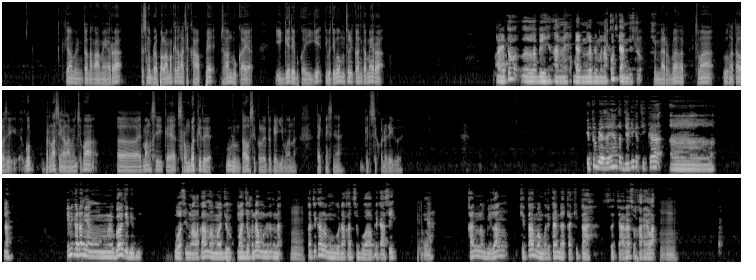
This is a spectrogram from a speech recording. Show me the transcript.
Kita ngobrolin tentang kamera terus nggak berapa lama kita ngecek HP misalkan buka ya IG deh buka IG tiba-tiba muncul iklan kamera. Nah itu lebih aneh dan lebih menakutkan justru. Benar banget cuma gue nggak tahu sih. Gue pernah sih ngalamin cuma uh, emang sih kayak serem banget gitu ya. Gue belum tahu sih kalau itu kayak gimana teknisnya gitu sih kalau dari gue itu biasanya terjadi ketika uh, nah ini kadang yang menurut gue jadi buat si malakama maju maju kena mundur kena hmm. ketika lu menggunakan sebuah aplikasi hmm. ya kan lu bilang kita memberikan data kita secara sukarela hmm.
